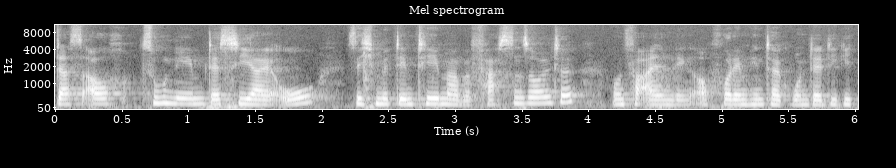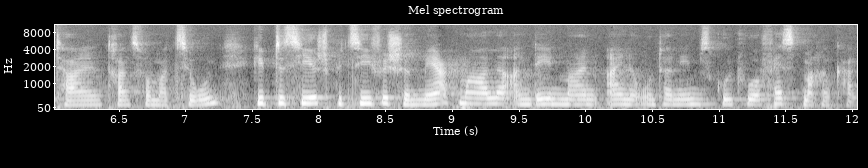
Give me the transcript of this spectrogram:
dass auch zunehmend der CIO sich mit dem Thema befassen sollte und vor allen Dingen auch vor dem Hintergrund der digitalen Transformation. Gibt es hier spezifische Merkmale, an denen man eine Unternehmenskultur festmachen kann?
